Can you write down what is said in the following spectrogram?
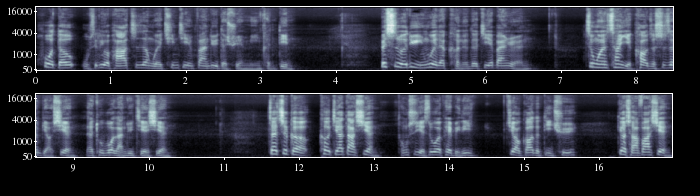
获得五十六趴自认为亲近泛绿的选民肯定，被视为绿营未来可能的接班人。郑文灿也靠着市政表现来突破蓝绿界限。在这个客家大县，同时也是未配比例较高的地区，调查发现，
